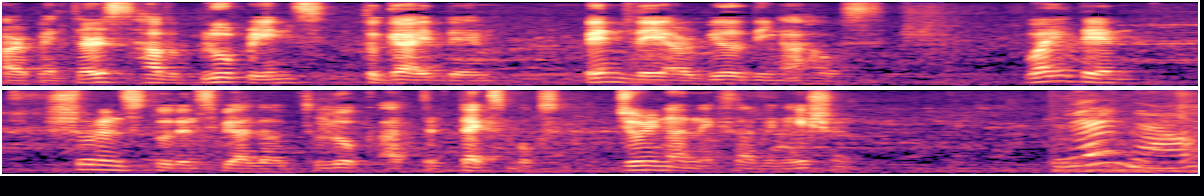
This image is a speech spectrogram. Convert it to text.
Carpenters have blueprints to guide them when they are building a house. Why then shouldn't students be allowed to look at their textbooks during an examination? There now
